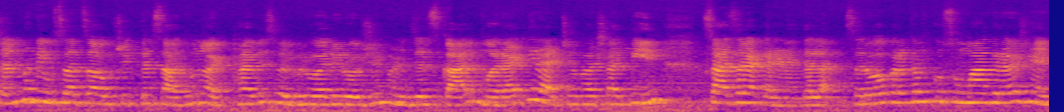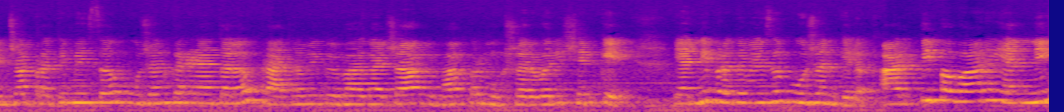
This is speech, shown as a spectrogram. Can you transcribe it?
जन्मदिवसाचं औचित्य साधून अठ्ठावीस फेब्रुवारी रोजी म्हणजेच काल मराठी राज्यभाषा दिन साजरा करण्यात आला. सर्वप्रथम कुसुमाग्रज यांच्या प्रतिमेचं पूजन करण्यात आलं. प्राथमिक विभागाच्या विभाग प्रमुख शर्वरी शिर्के यांनी प्रतिमेचं पूजन केलं. आरती पवार यांनी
